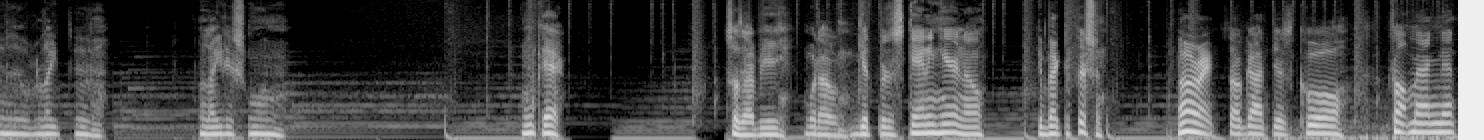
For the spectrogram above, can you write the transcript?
A little light, uh, lightish one. Okay. So that'll be what I'll get for the scanning here and I'll get back to fishing. All right, so I got this cool trout magnet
